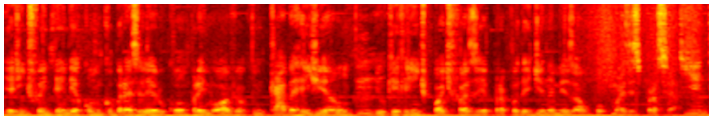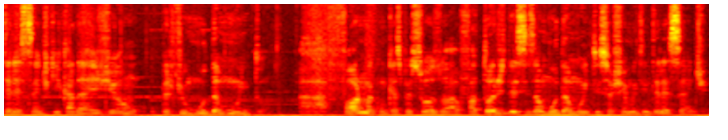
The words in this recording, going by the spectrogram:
e a gente foi entender como que o brasileiro compra imóvel em cada região uhum. e o que, que a gente pode fazer para poder dinamizar um pouco mais esse processo. E é interessante que cada região, o perfil muda muito. A forma com que as pessoas, o fator de decisão muda muito. Isso eu achei muito interessante.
